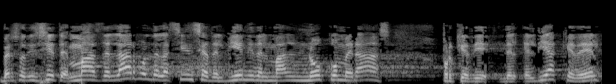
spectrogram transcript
Verso 17. Mas del árbol de la ciencia del bien y del mal no comerás, porque el día que de él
